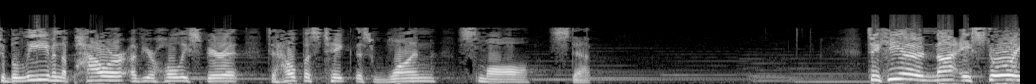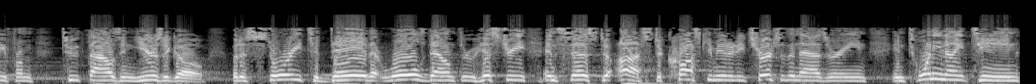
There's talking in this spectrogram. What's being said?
to believe in the power of your Holy Spirit to help us take this one small step. To hear not a story from 2,000 years ago, but a story today that rolls down through history and says to us, to Cross Community Church of the Nazarene in 2019,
